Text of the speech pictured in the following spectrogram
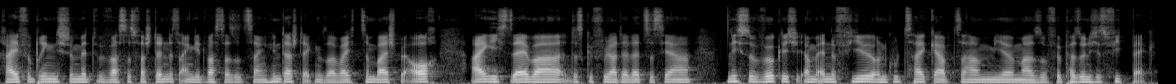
Reife bringen die schon mit, was das Verständnis angeht, was da sozusagen hinterstecken soll. Weil ich zum Beispiel auch eigentlich selber das Gefühl hatte, letztes Jahr nicht so wirklich am Ende viel und gut Zeit gehabt zu haben, mir mal so für persönliches Feedback.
